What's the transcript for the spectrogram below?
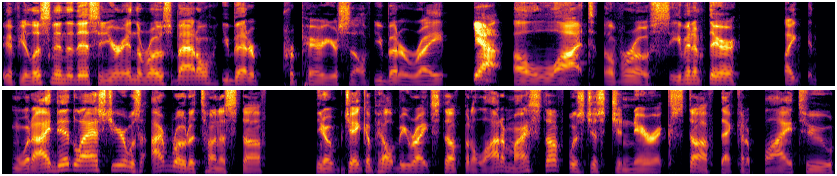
If you're listening to this and you're in the roast battle, you better prepare yourself. You better write Yeah. a lot of roasts, even if they're like what I did last year was I wrote a ton of stuff. You know, Jacob helped me write stuff, but a lot of my stuff was just generic stuff that could apply to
